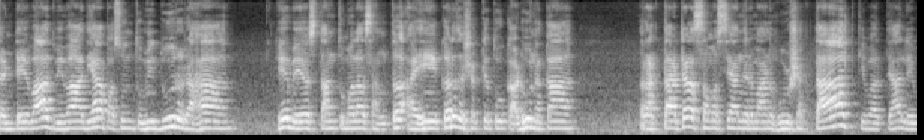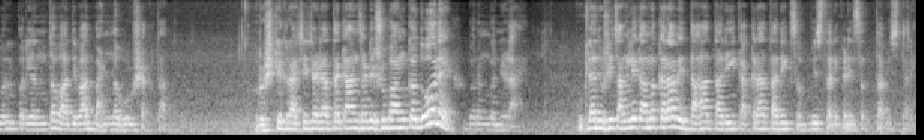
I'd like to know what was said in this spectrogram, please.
तंटे वाद विवाद यापासून तुम्ही दूर राहा. हे व्ययस्थान तुम्हाला सांगतं आहे. कर्ज शक्यतो काढू नका. रक्ताच्या समस्या निर्माण होऊ शकतात किंवा त्या लेवलपर्यंत वादिवाद भांडणं होऊ शकतात. वृश्चिक राशीच्या जातकांसाठी शुभ अंक दोन आहे. शुभ रंग निळा आहे. कुठल्या दिवशी चांगले कामं करावीत? दहा तारीख अकरा तारीख सव्वीस तारीख आणि सत्तावीस तारीख.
